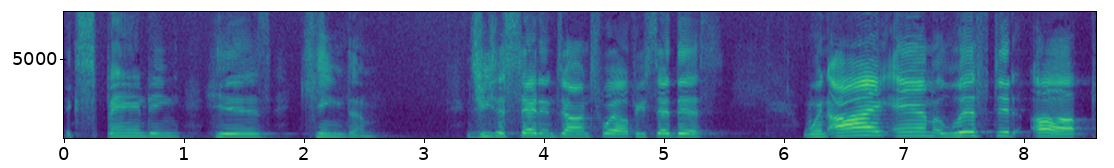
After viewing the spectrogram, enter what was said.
expanding his kingdom. Jesus said in John 12, he said this, "When I am lifted up,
